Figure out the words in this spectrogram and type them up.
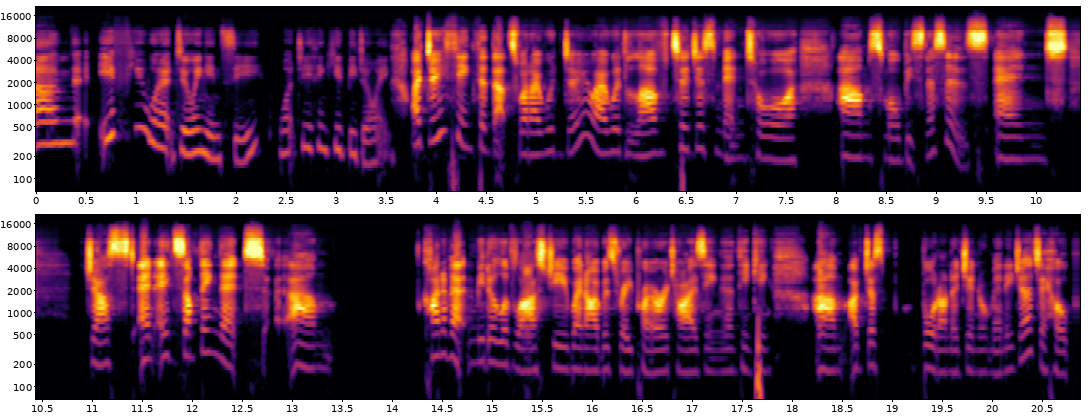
um, if you weren't doing Incy, what do you think you'd be doing? I do think that that's what I would do. I would love to just mentor um, small businesses and just, and it's something that um, kind of at middle of last year when I was reprioritizing and thinking, um, I've just brought on a general manager to help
